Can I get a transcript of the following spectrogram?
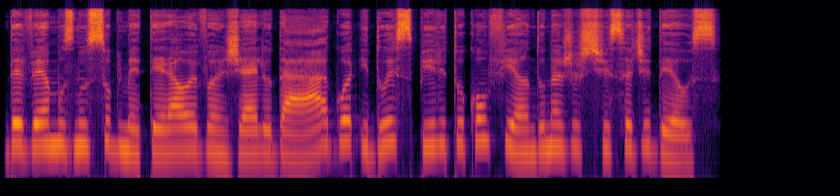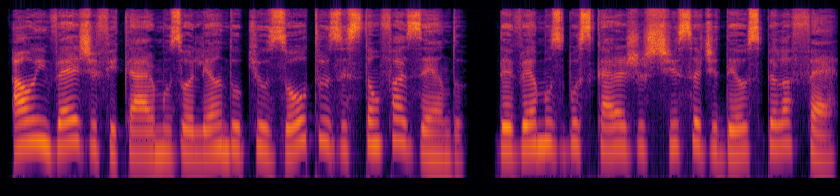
Devemos nos submeter ao Evangelho da água e do Espírito confiando na justiça de Deus. Ao invés de ficarmos olhando o que os outros estão fazendo, devemos buscar a justiça de Deus pela fé.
